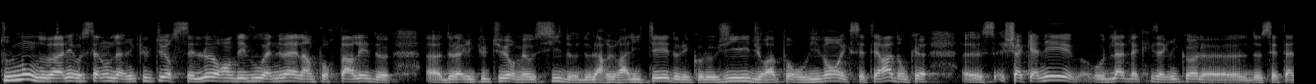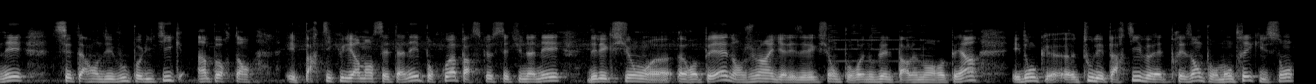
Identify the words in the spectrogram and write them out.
Tout le monde va aller au salon de l'agriculture. C'est le rendez-vous annuel hein, pour parler de, euh, de l'agriculture, mais aussi de, la ruralité, de l'écologie, du rapport au vivant, etc. Donc euh, euh, chaque année, au-delà de la crise agricole de cette année, c'est un rendez-vous politique important. Et particulièrement cette année, pourquoi? Parce que c'est une année d'élections européennes. En juin, il y a les élections pour renouveler le Parlement européen. Et donc tous les partis veulent être présents pour montrer qu'ils sont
